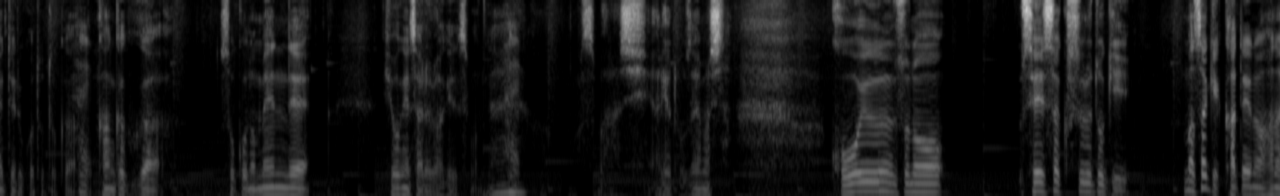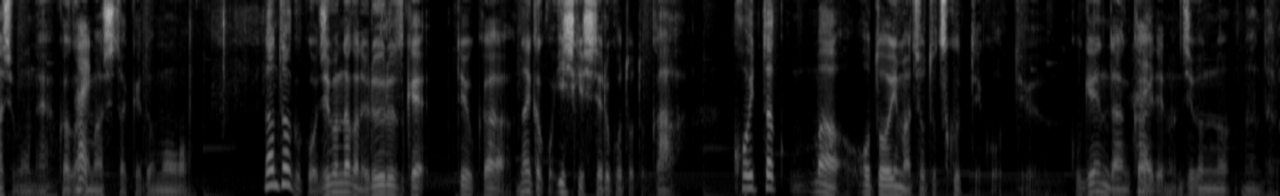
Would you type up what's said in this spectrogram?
えてることとかはい。感覚がそこの面で表現されるわけですもんね、はい。素晴らしい。ありがとうございました。こういうその制作する時、まあ、さっき家庭の話もね伺いましたけども、なんとなくこう自分の中でルール付けっていうか何かこう意識してることとかこういった、まあ、音を今ちょっと作っていこうっていうこう現段階での自分の、なんだろ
